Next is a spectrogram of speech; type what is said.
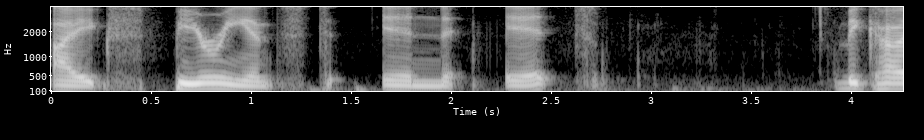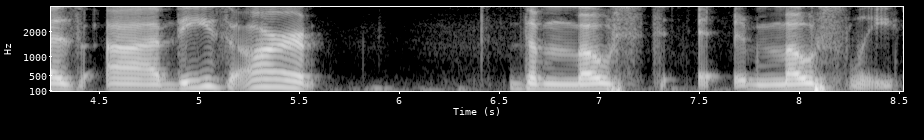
I experienced in it because uh, these are the most, mostly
